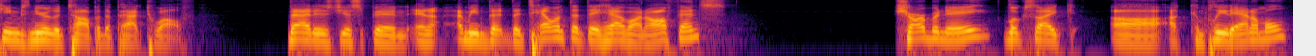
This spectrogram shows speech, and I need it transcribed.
teams near the top of the Pac-12. That has just been, and I mean the the talent that they have on offense. Charbonnet looks like uh, a complete animal.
